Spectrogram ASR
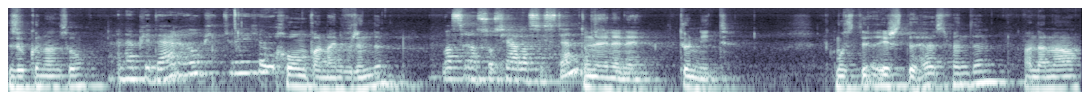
zoeken en zo. En heb je daar hulp gekregen? Gewoon van mijn vrienden. Was er een sociaal assistent? Of? Nee, nee, nee. Toen niet. Ik moest eerst de huis vinden en daarna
